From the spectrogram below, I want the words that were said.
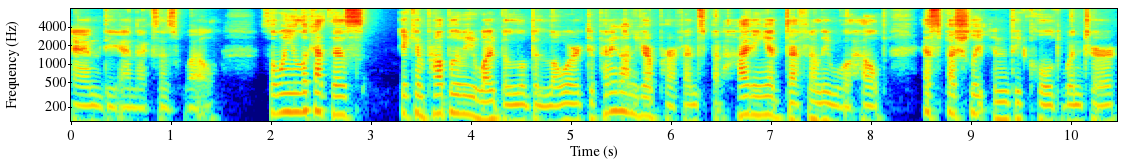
and the NX as well. So when you look at this, it can probably wipe a little bit lower depending on your preference, but hiding it definitely will help, especially in the cold winter.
